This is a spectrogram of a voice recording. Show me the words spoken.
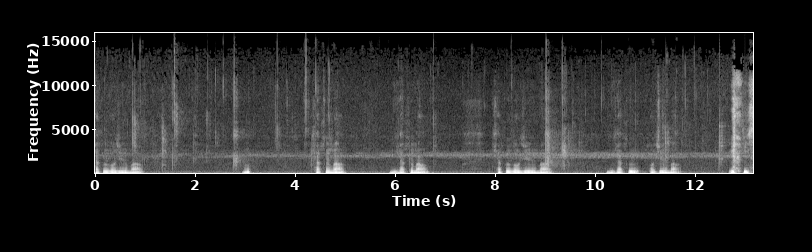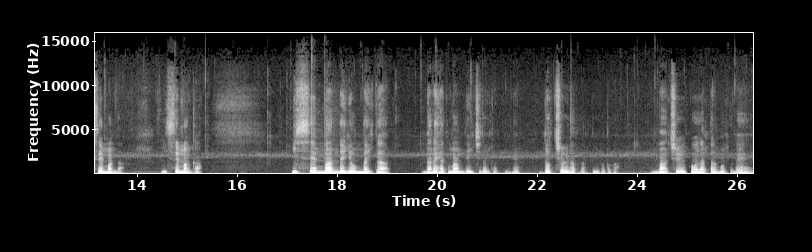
150万、ん ?100 万、200万、150万、250万、いや、1000万だ。1000万か。1000万で4台か、700万で1台かっていうね。どっちを選ぶかっていうことが。まあ、中古だったらもっとね、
